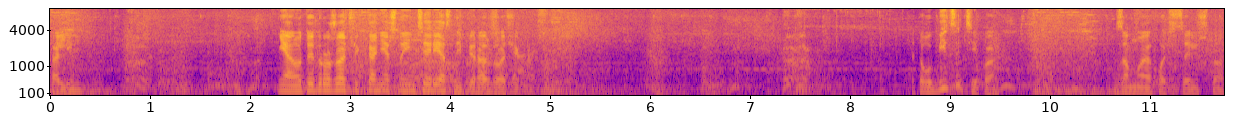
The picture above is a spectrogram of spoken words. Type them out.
Халим. Не, ну ты, дружочек, конечно, интересный пирожочек. Это убийца, типа? За мной охотится или что?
